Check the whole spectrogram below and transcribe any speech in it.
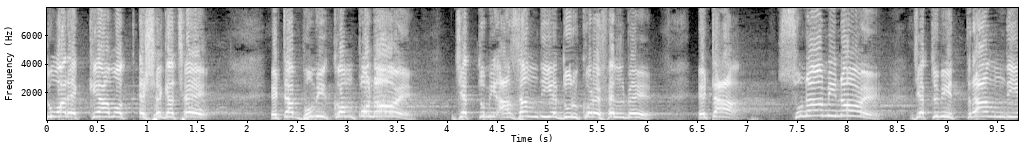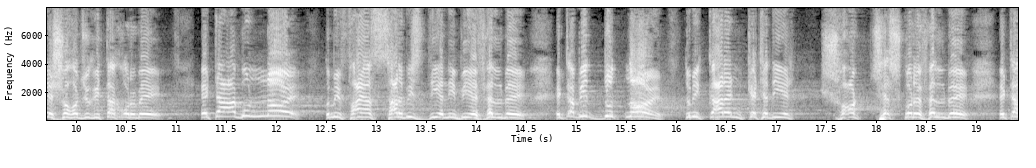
দুয়ারে কেয়ামত এসে গেছে। এটা ভূমিকম্প নয় যে তুমি আজান দিয়ে দূর করে ফেলবে। এটা সুনামি নয় যে তুমি ত্রাণ দিয়ে সহযোগিতা করবে। এটা আগুন নয় তুমি ফায়ার সার্ভিস দিয়ে নিভিয়ে ফেলবে। এটা বিদ্যুৎ নয় তুমি কারেন্ট কেটে দিয়ে শর্ট শেষ করে ফেলবে। এটা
